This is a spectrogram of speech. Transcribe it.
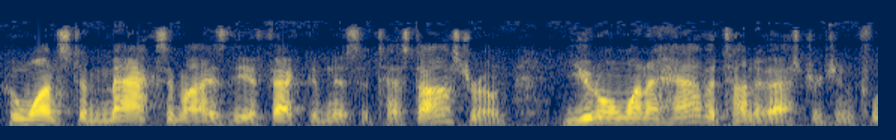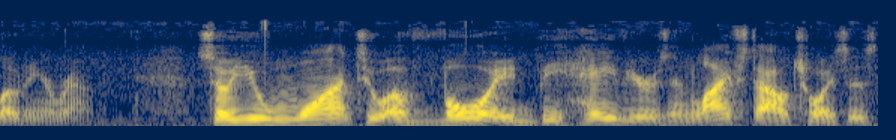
who wants to maximize the effectiveness of testosterone, you don't want to have a ton of estrogen floating around. So you want to avoid behaviors and lifestyle choices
